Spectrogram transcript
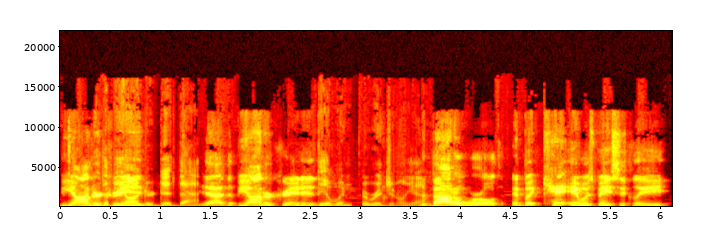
Beyonder The created, Beyonder did that. yeah. The Beyonder created The original, yeah. the Battle World, and but Kang, it was basically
